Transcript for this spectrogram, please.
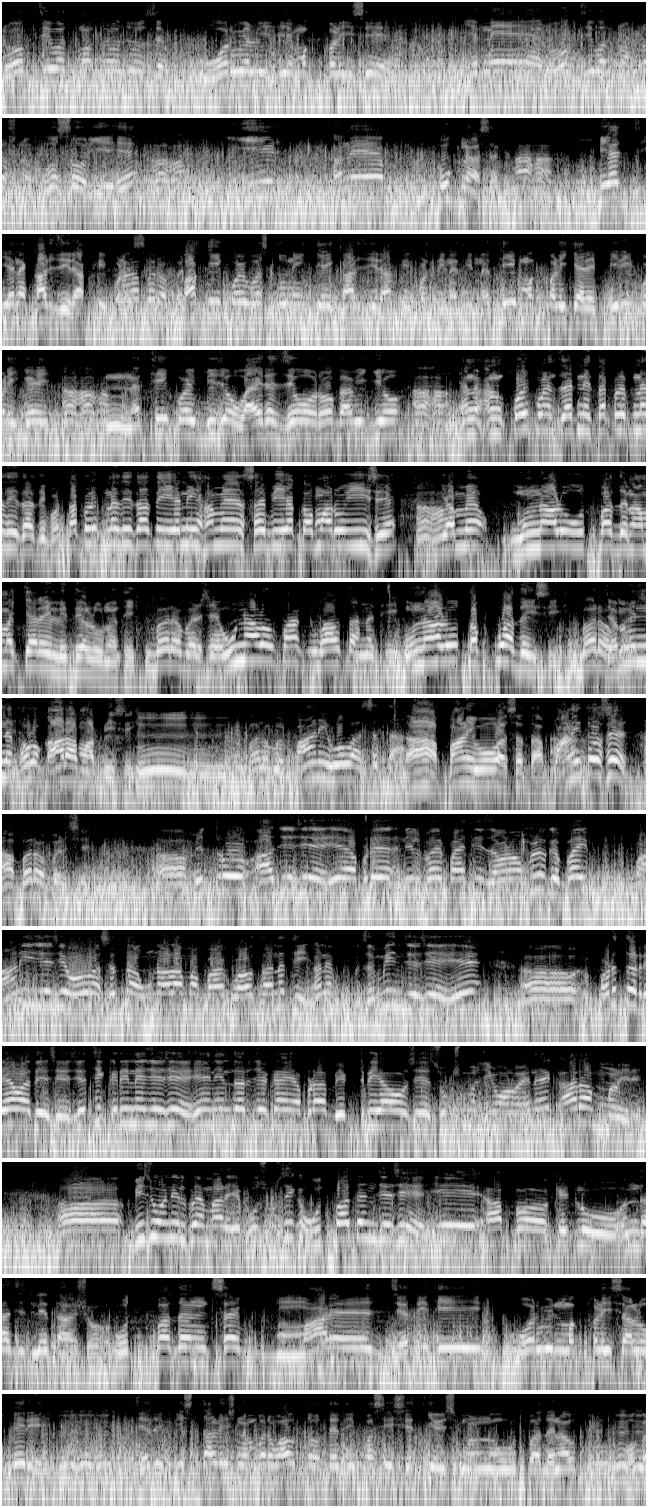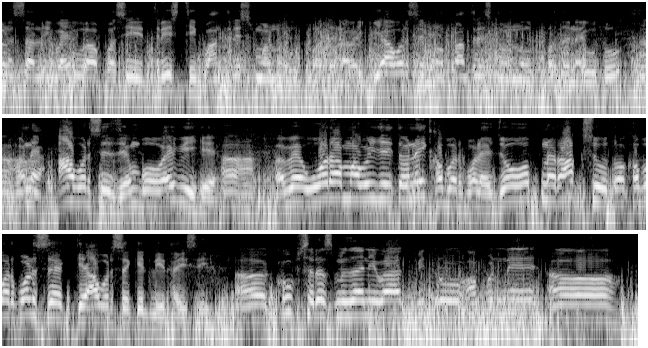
રોગ જીવતમાં તો જો છે ઓરવેલી જે મગફળી છે એને રોગ જીવતનો પ્રશ્ન ઓછો રહે છે. ઈડ અને ફૂગનાશક. હા હા. બે જ એને કાળજી રાખવી પડે છે. બાકી કોઈ વસ્તુની ક્યાંય કાળજી રાખવી પડતી નથી. નથી મગફળી ક્યારેય પીરી પડી ગઈ. નથી કોઈ બીજો વાયરસ જેવો રોગ આવી ગયો. અને કોઈ પણ જાતની તકલીફ નથી થતી. પણ તકલીફ નથી થતી એની અમે સાહેબ એક અમારું એ છે. કે અમે ઉનાળુ ઉત્પાદન આમાં ક્યારેય લીધેલું નથી. બરાબર છે. ઉનાળો પાક વાવતા નથી. ઉનાળુ તપવા દઈશી જમીનને થોડોક આરામ આપીશી. બરોબર. પાણી હોવા છતાં. હા પાણી હોવા છતાં. પાણી તો છે જ. હા બરોબર છે. મિત્રો આજે છે એ આપણે અનિલભાઈ પાસેથી જાણવા મળ્યું કે ભાઈ પાણી જે છે હોવા છતાં ઉનાળામાં પાક વાવતા નથી અને જમીન જે છે એ પડતર રહેવા દે છે. જેથી કરીને જે છે એની અંદર જે કાંઈ આપણા બેક્ટેરિયાઓ છે સૂક્ષ્મ જીવાણુ એને એક આરામ મળી રહે. બીજું અનિલભાઈ મારે એ પૂછવું છે કે ઉત્પાદન જે છે એ આપ કેટલું અંદાજિત લેતા હશો? ઉત્પાદન સાહેબ મારે જેદીથી ઓરવિન મગફળી ચાલુ કરી જેથી પિસ્તાળીસ નંબર વાવતો તેથી પછી સિત્યાવીસ મણનું ઉત્પાદન આવતું. ઓગણસાલી વાવ્યા પછી ત્રીસથી પાંત્રીસ મણનું ઉત્પાદન આવે. ગયા વર્ષે પણ પાંત્રીસ મણનું ઉત્પાદન આવ્યું હતું. અને આ વર્ષે જેમ્બો વાવી છે. હવે ઓરામાં વિજય તો નહીં ખબર પડે. જો ઓપને રાખશું તો ખબર પડશે કે આ વર્ષે કેટલી થાય છે. ખૂબ સરસ મજાની વાત. મિત્રો આપણને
